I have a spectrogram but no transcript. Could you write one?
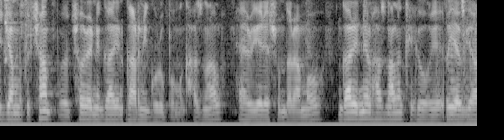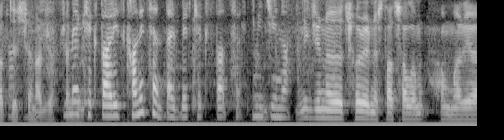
միջամտությամբ ծորենը գարին գառնի գրուպում ենք հանձնալ 130 դրամով։ Գարին էլ հանձնալ ենք գյուղի եւ գյուղատնտեսության աջակցության։ 1 հեկտարից քանի ցենտներ բերք եք ստացել միջինը։ Միջինը ծորենը ստացալ եմ համարյա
